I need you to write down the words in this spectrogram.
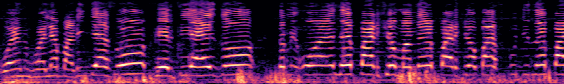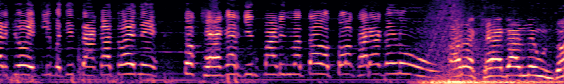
હરીભાઈ, પાડી જાશો? ફેરથી આવીજો તમે ઓયને પાડશો મને પાડશો બાસ્કુજીને પાડશો એટલી બધી તાકાત હોય ને તો ખેગારજીને પાડીને બતાવો તો ખરા ગણું. અરે ખેગાર ને ઊંધો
